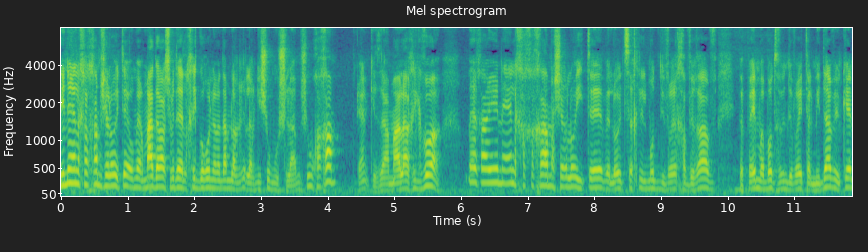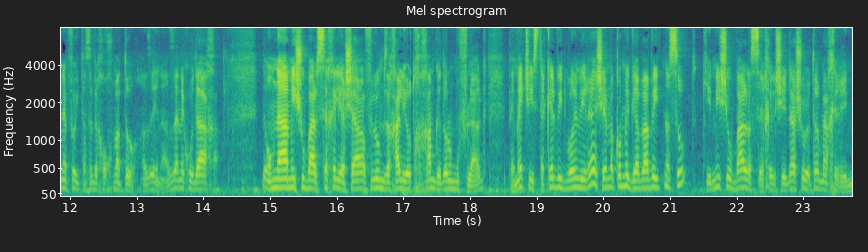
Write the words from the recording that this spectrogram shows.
והנה אין חכם שלא יטעה, אומר, מה הדבר שבדרך הכי גורם לאדם להרגיש שהוא מושלם? שהוא חכם, כן? כי זה המעלה הכי גבוהה. לך, הנה, אין לך חכם אשר לא יטעה ולא יצטרך ללמוד דברי חבריו, ופעמים רבות לפעמים דברי תלמידיו, אם כן, איפה יתנסה בחוכמתו. אז הנה, אז זה נקודה אחת. אמנם מישהו בעל שכל ישר, אפילו אם זכה להיות חכם גדול ומופלג, באמת שיסתכל ויתבונן ויראה שאין מקום לגאווה והתנסות. כי מישהו בעל השכל, שידע שהוא יותר מאחרים,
